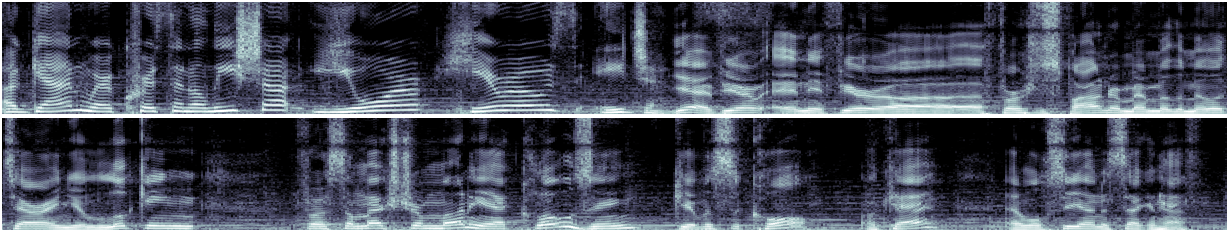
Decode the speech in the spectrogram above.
Again, we're Cris and Alysia, your Heroes Agents. Yeah, if you're and if you're a first responder, member of the military, and you're looking for some extra money at closing, give us a call, okay? And we'll see you in the second half.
